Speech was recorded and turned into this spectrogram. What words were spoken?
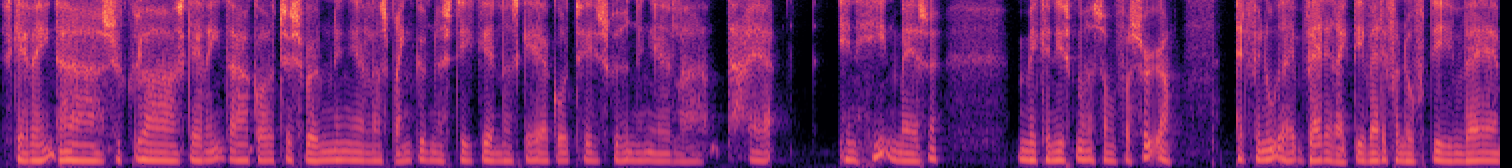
skal jeg være en, der cykler, skal jeg være en, der går til svømning, eller springgymnastik, eller skal jeg gå til skydning, eller der er en hel masse mekanismer, som forsøger at finde ud af, hvad er det rigtige, hvad er det fornuftige, hvad,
